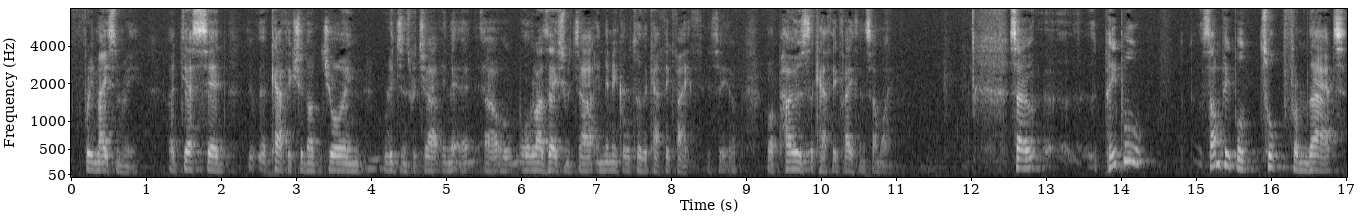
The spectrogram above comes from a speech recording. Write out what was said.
Freemasonry. It just said that Catholics should not join religions which are in, uh, organisations which are inimical to the Catholic faith, you see, or oppose the Catholic faith in some way. So, uh, people, some people took from that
